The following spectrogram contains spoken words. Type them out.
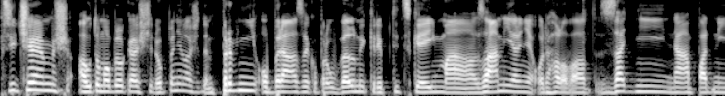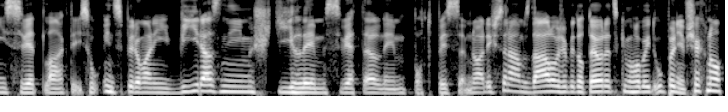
Přičemž automobilka ještě doplnila, že ten první obrázek, opravdu velmi kryptický, má záměrně odhalovat zadní nápadný světla, které jsou inspirovaný výrazným štíhlým světelným podpisem. No a když se nám zdálo, že by to teoreticky mohlo být úplně všechno,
